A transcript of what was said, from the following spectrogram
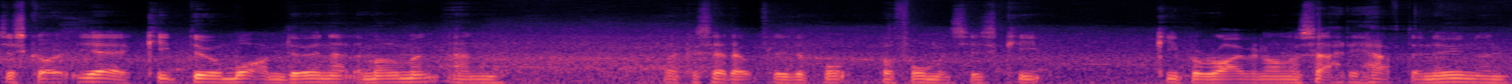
just got yeah, keep doing what I'm doing at the moment, and like I said, hopefully the performances keep keep arriving on a Saturday afternoon. And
